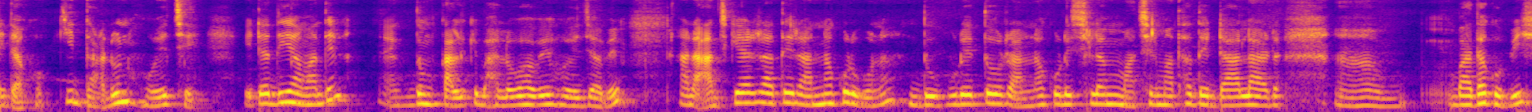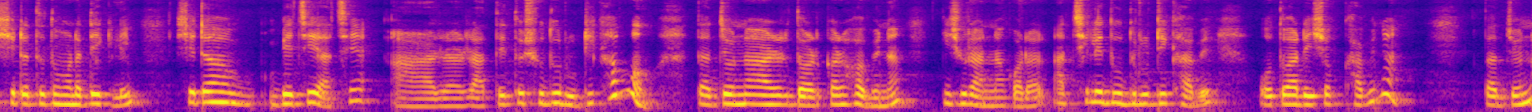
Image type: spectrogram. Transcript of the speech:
এই দেখো, কি দারুণ হয়েছে। এটা দিয়ে আমাদের একদম কালকে ভালোভাবে হয়ে যাবে। আর আজকে আর রাতে রান্না করব না। দুপুরে তো রান্না করেছিলাম মাছের মাথাতে ডাল আর বাঁধাকপি, সেটা তো তোমরা দেখলে। সেটা বেঁচে আছে। আর রাতে তো শুধু রুটি খাব? তার জন্য আর দরকার হবে না। কিছু রান্না করার। আর ছেলে দুধ রুটি খাবে। ও তো আর এইসব খাবে না। তার জন্য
